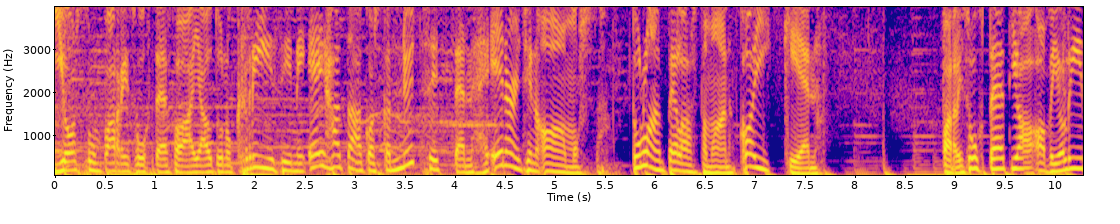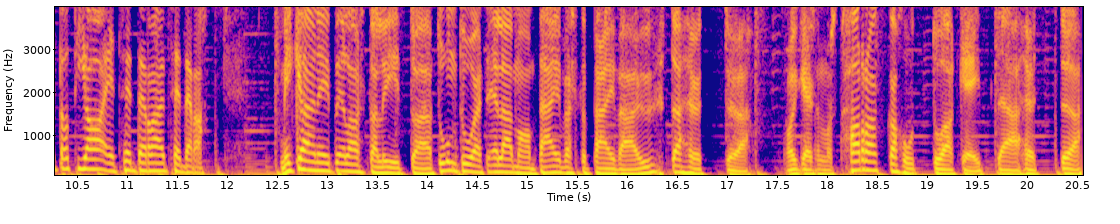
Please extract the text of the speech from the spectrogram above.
Jos sun parisuhteessa on ajautunut kriisiin, niin ei hätää, koska nyt sitten Energin aamussa tullaan pelastamaan kaikkien parisuhteet ja avioliitot ja et cetera, et cetera. Mikään ei pelasta liittoa ja tuntuu, että elämä on päivästä päivää yhtä höttöä. Oikein semmoista harakkahuttua keittää höttöä.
